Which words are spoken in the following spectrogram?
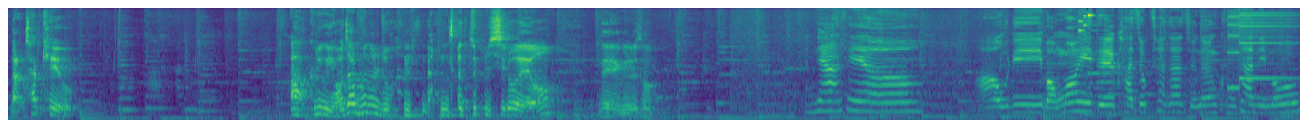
나 착해요 아 그리고 여자분을 좋아하는 남자 좀 싫어해요 네 그래서 안녕하세요. 아, 우리 멍멍이들 가족 찾아주는 군산 이모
